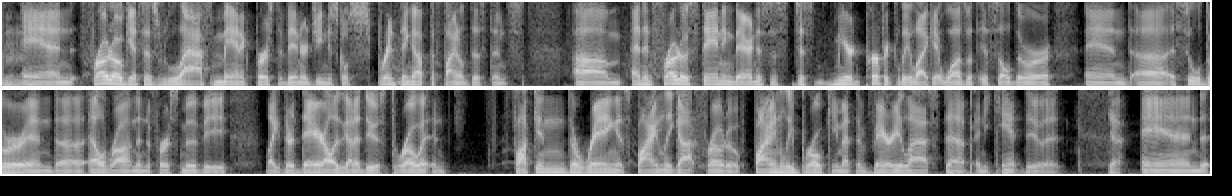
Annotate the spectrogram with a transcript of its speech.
mm-hmm. and Frodo gets this last manic burst of energy and just goes sprinting up the final distance. Um, and then Frodo standing there, and this is just mirrored perfectly like it was with Isildur and uh, Isildur and uh, Elrond in the first movie. Like they're there, all he's got to do is throw it, and fucking the ring has finally got Frodo. Finally broke him at the very last step, and he can't do it. yeah. And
